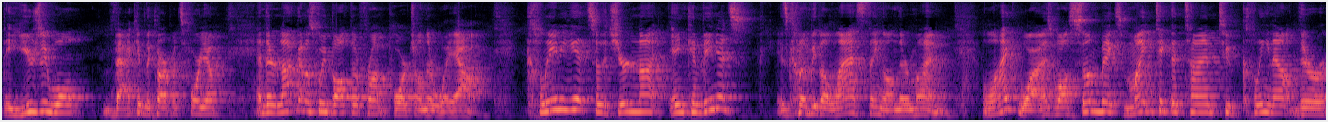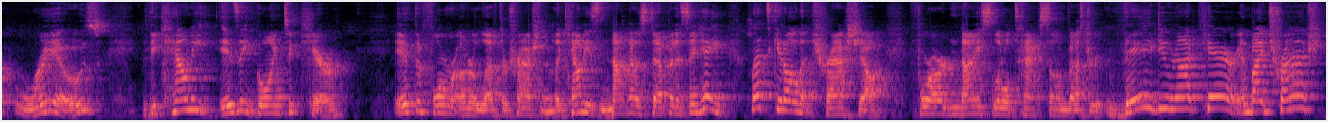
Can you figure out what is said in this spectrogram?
they usually won't vacuum the carpets for you, and they're not going to sweep off their front porch on their way out. Cleaning it so that you're not inconvenienced is going to be the last thing on their mind. Likewise, while some banks might take the time to clean out their REOs, the county isn't going to care if the former owner left their trash in there. The county is not going to step in and say, hey, let's get all that trash out for our nice little tax investor. They do not care. And by trash,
